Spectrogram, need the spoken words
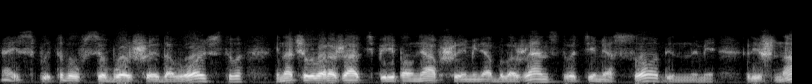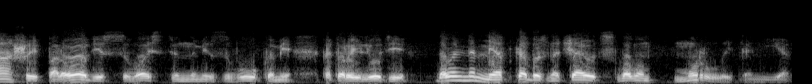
Я испытывал все большее довольство и начал выражать переполнявшее меня блаженство теми особенными, лишь нашей породе свойственными звуками, которые люди довольно метко обозначают словом «мурлыканье».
